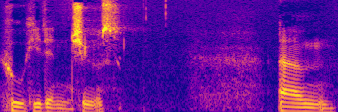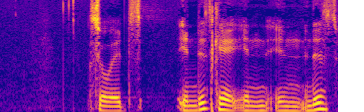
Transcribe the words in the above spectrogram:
who he didn't choose. Um, so it's in this case, in, in, in, this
